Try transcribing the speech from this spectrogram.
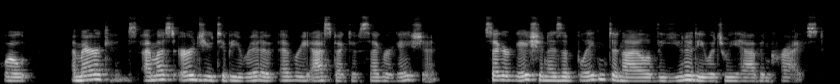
Quote, Americans, I must urge you to be rid of every aspect of segregation. Segregation is a blatant denial of the unity which we have in Christ.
